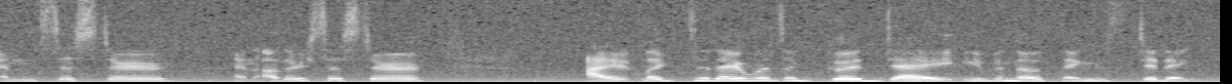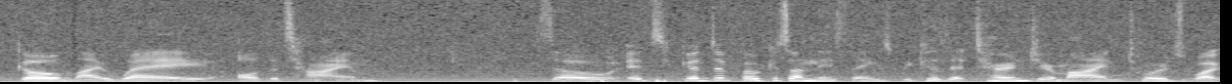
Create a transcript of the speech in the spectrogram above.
and sister and other sister. I like today was a good day even though things didn't go my way all the time. So it's good to focus on these things because it turns your mind towards what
